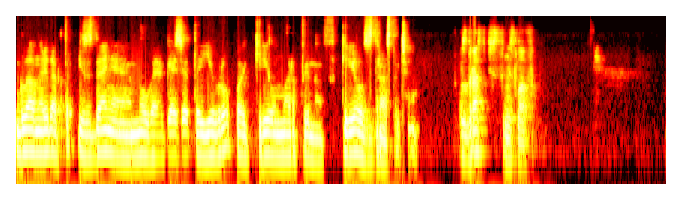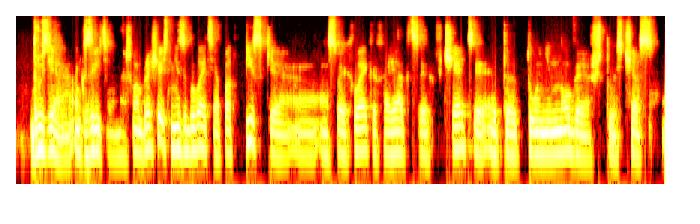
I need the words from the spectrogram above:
главный редактор издания «Новая газета Европа» Кирилл Мартынов. Кирилл, здравствуйте. Здравствуйте, Станислав. Друзья, к зрителям нашим обращаюсь, не забывайте о подписке, э, о своих лайках, о реакциях в чате. Это то немногое, что сейчас э,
